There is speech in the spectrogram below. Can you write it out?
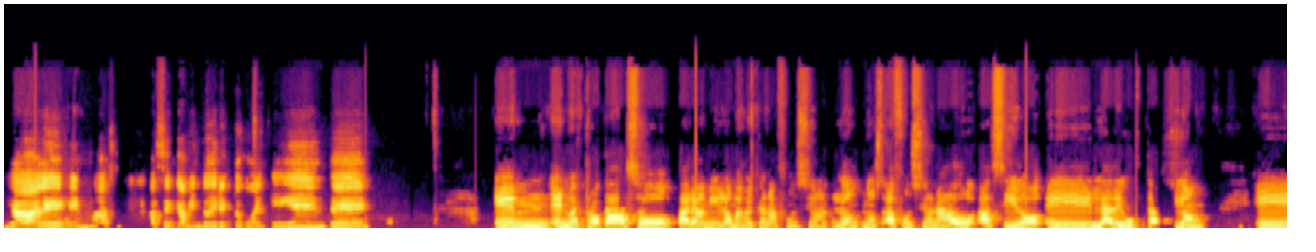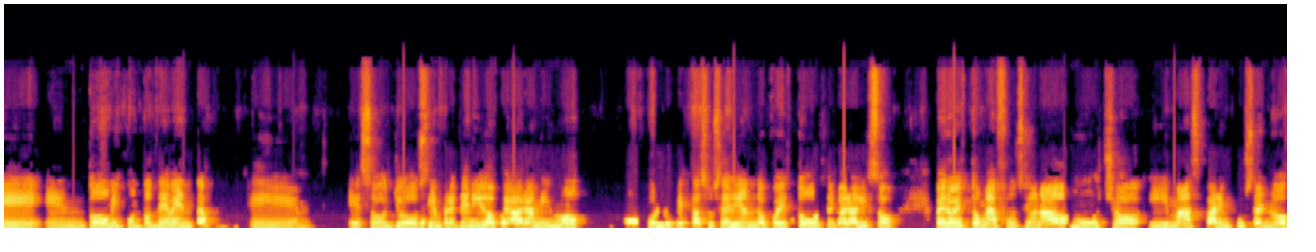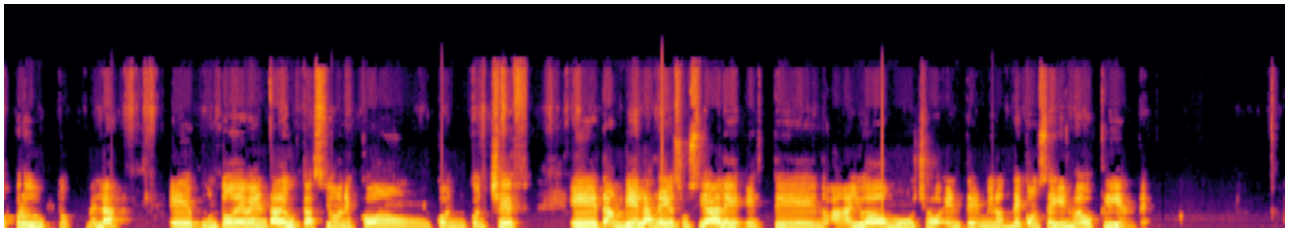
¿Es más acercamiento directo con el cliente? En, nuestro caso, para mí lo mejor que nos, ha funcionado ha sido eh, la degustación eh, en todos mis puntos de venta. Eh, eso yo siempre he tenido, pues ahora mismo, por lo que está sucediendo, pues todo se paralizó, pero esto me ha funcionado mucho y más para impulsar nuevos productos, ¿verdad? eh, punto de venta, degustaciones con, con, chef. Eh, también las redes sociales este, nos han ayudado mucho en términos de conseguir nuevos clientes.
